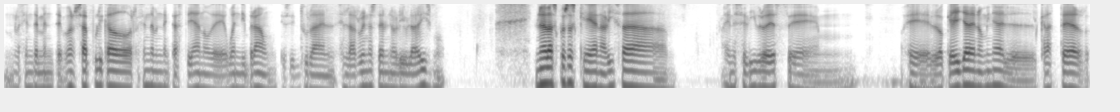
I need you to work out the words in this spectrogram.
recientemente, bueno, se ha publicado recientemente en castellano de Wendy Brown, que se titula En, las ruinas del neoliberalismo. una de las cosas que analiza en ese libro es em, eh, lo que ella denomina el carácter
